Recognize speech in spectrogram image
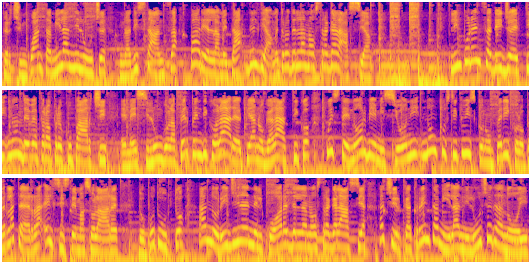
per 50.000 anni luce, una distanza pari alla metà del diametro della nostra galassia. L'imponenza dei getti non deve però preoccuparci. Emessi lungo la perpendicolare al piano galattico, queste enormi emissioni non costituiscono un pericolo per la Terra e il Sistema Solare. Dopotutto, hanno origine nel cuore della nostra galassia, a circa 30.000 anni luce da noi.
